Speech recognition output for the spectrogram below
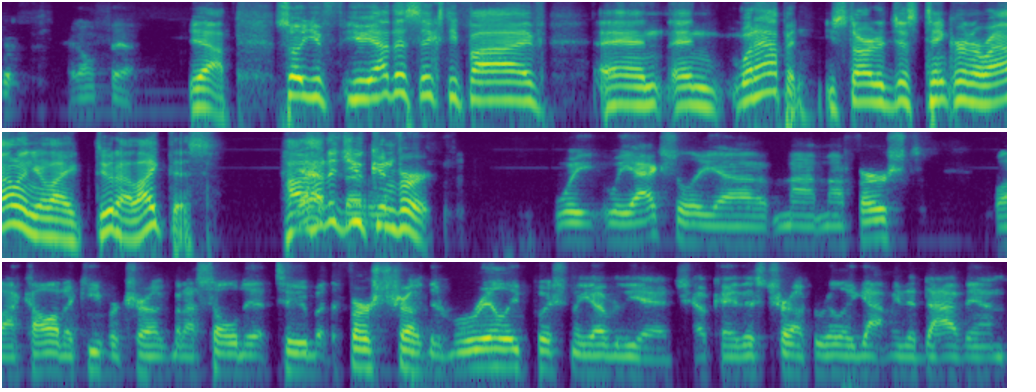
It don't fit. Yeah. So you you had the 65 and and what happened? You started just tinkering around and you're like, dude, I like this. How, yeah, how did you convert? We we actually uh, my my first well I call it a keeper truck, but I sold it too. But the first truck that really pushed me over the edge. Okay, this truck really got me to dive in.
